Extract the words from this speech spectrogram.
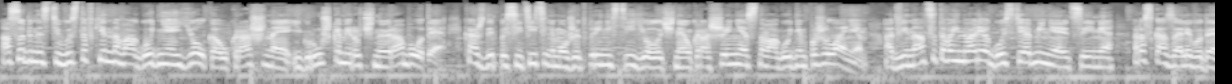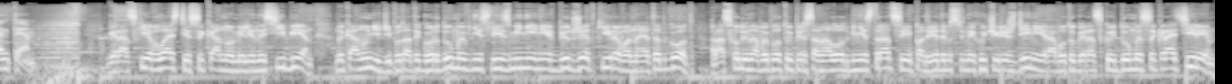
Особенности выставки – новогодняя елка, украшенная игрушками ручной работы. Каждый посетитель может принести елочное украшение с новогодним пожеланием. А 12 января гости обменяются ими, рассказали в УДНТ. Городские власти сэкономили на себе. Накануне депутаты Гордумы внесли изменения в бюджет Кирова на этот год. Расходы на выплату персоналу администрации подведомственных учреждений и работу городской думы сократили.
